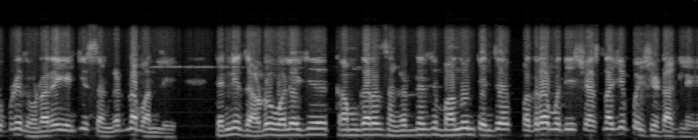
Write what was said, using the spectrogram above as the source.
कपडे धुणारे यांची संघटना बांधली. त्यांनी झाडूवाल्याचे कामगार संघटनेचे बांधून त्यांच्या पदरामध्ये शासनाचे पैसे टाकले.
